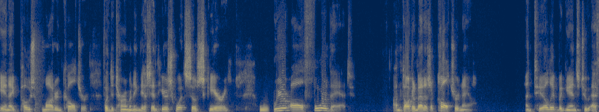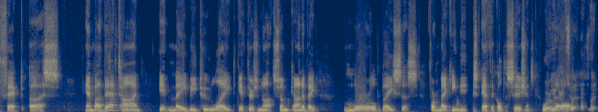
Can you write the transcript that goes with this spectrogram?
in a postmodern culture for determining this. And here's what's so scary we're all for that. I'm talking about as a culture now until it begins to affect us. And by that time, it may be too late if there's not some kind of a moral basis for making these ethical decisions. We're you know, all. That's what, that's what,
